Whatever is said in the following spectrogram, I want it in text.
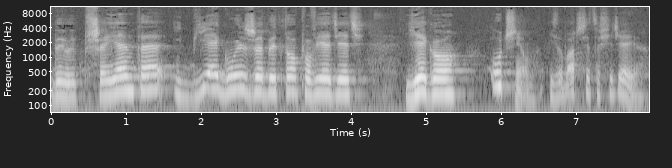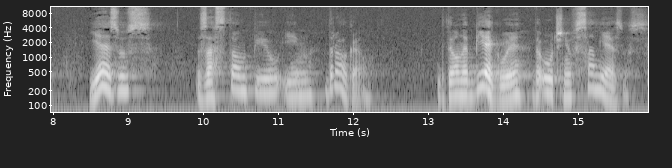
były przejęte i biegły, żeby to powiedzieć jego uczniom. I zobaczcie, co się dzieje. Jezus zastąpił im drogę. Gdy one biegły do uczniów, sam Jezus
